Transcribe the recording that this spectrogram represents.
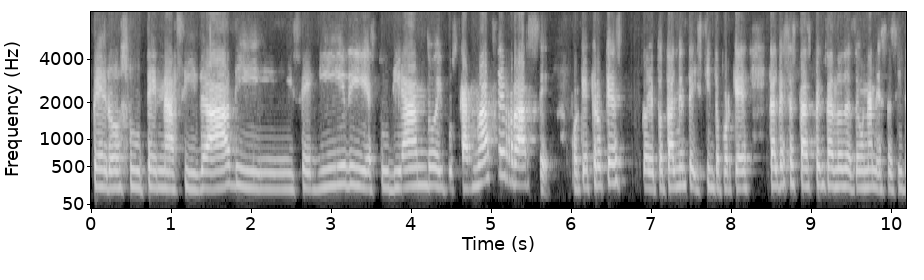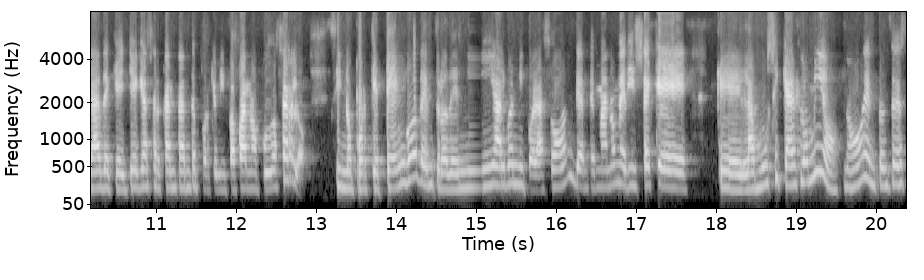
pero su tenacidad y seguir y estudiando y buscar, no aferrarse, porque creo que es eh, totalmente distinto, porque tal vez estás pensando desde una necesidad de que llegue a ser cantante porque mi papá no pudo hacerlo, sino porque tengo dentro de mí algo en mi corazón, de antemano me dice que, que la música es lo mío, ¿no? Entonces,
